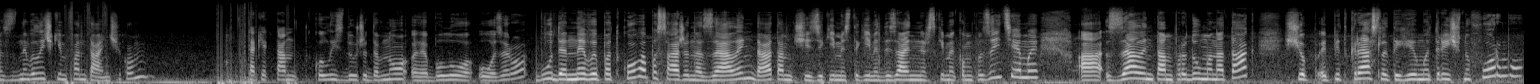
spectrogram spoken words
з невеличким фонтанчиком. Так як там колись дуже давно е, було озеро, буде не випадково посаджена зелень, да, там чи з якимись такими дизайнерськими композиціями. А зелень там продумана так, щоб підкреслити геометричну форму.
